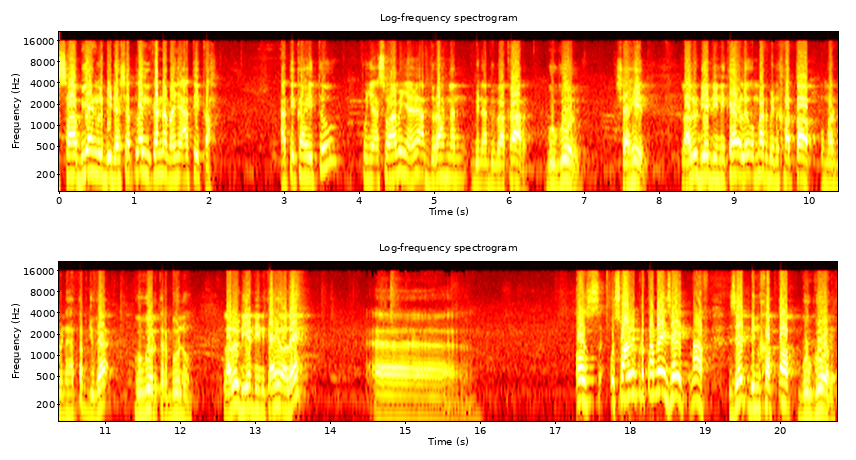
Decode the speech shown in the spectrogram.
sahabiah yang lebih dahsyat lagi kan namanya Atikah. Atikah itu punya suaminya namanya Abdurrahman bin Abi Bakar, gugur, syahid. Lalu dia dinikahi oleh Umar bin Khattab. Umar bin Khattab juga gugur, terbunuh. Lalu dia dinikahi oleh uh, Oh, suami pertama Zaid, maaf. Zaid bin Khattab gugur.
